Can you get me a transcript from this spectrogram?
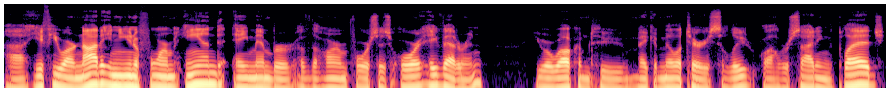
Uh, if you are not in uniform and a member of the armed forces or a veteran, you are welcome to make a military salute while reciting the pledge.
